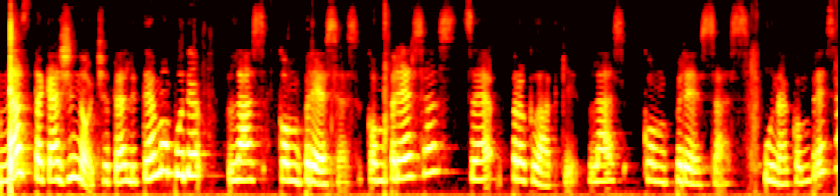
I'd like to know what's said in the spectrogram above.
нас така жіноча тема буде las compresas. Compresas – це прокладки. Las compresas. Una compresa.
